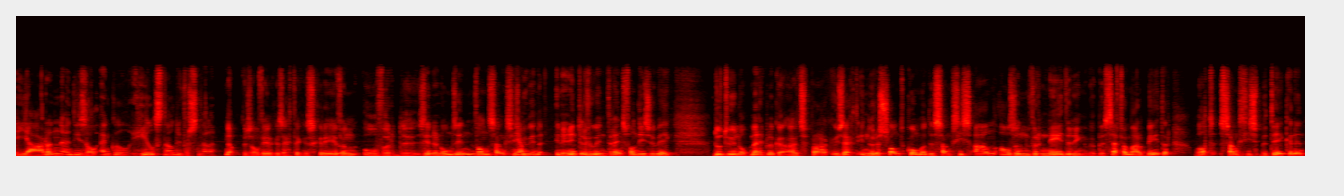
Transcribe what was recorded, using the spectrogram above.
jaren en die zal enkel heel snel nu versnellen. Ja, er is al veel gezegd en geschreven over de zin en onzin van sancties. Nu, in, in een interview in Trends van deze week doet u een opmerkelijke uitspraak. U zegt in Rusland komen de sancties aan als een vernedering. We beseffen maar beter wat sancties betekenen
